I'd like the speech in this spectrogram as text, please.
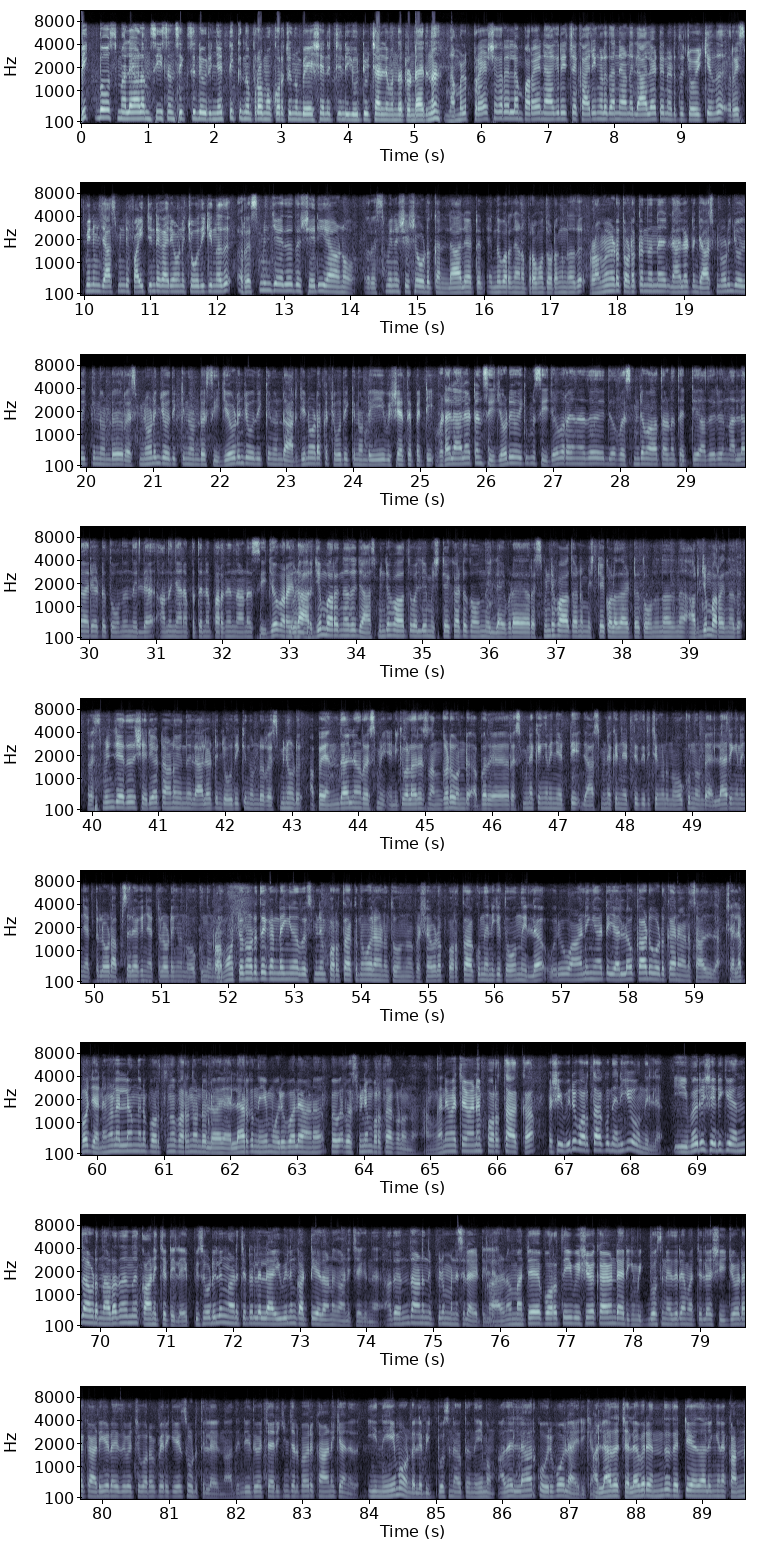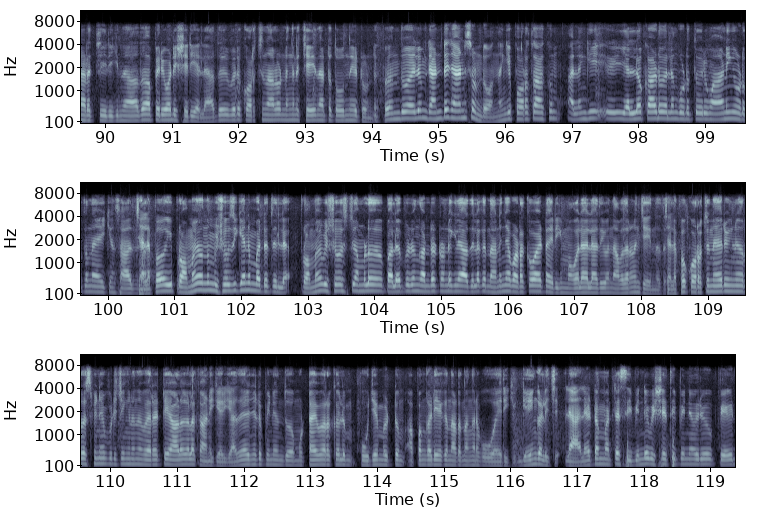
Big Boss Malayalam season സിക്സിന്റെ ഒരു ഞെട്ടിക്കുന്ന പ്രൊമോ കുറച്ചു മുമ്പ് ഏഷ്യാനെറ്റിന്റെ യൂട്യൂബ് ചാനലിൽ വന്നിട്ടുണ്ടായിരുന്നു. നമ്മൾ പ്രേക്ഷകരെല്ലാം പറയാൻ ആഗ്രഹിച്ച കാര്യങ്ങൾ തന്നെയാണ് ലാലേട്ടനടുത്ത് ചോദിക്കുന്നത്. റെസ്മിനും ജാസ്മിന്റെ ഫൈറ്റിന്റെ കാര്യമാണ് ചോദിക്കുന്നത്. റെസ്മിൻ ചെയ്തത് ശരിയാണോ? റെസ്മിന് ശിക്ഷ കൊടുക്കാൻ ലാലേട്ടൻ എന്ന് പറഞ്ഞാണ് പ്രൊമോ തുടങ്ങുന്നത്. പ്രൊമോയുടെ തുടക്കം തന്നെ ലാലേട്ടൻ ജാസ്മിനോടും ചോദിക്കുന്നുണ്ട് റെസ്മിനോടും ചോദിക്കുന്നുണ്ട് സിജയോടും ചോദിക്കുന്നുണ്ട് അർജുനോടൊക്കെ ചോദിക്കുന്നുണ്ട് ഈ വിഷയത്തെ പറ്റി ഇവിടെ ലാലേട്ടൻ സിജോയോട് ചോദിക്കുമ്പോൾ സിജോ പറയുന്നത് റെസ്മിന്റെ ഭാഗത്താണ് തെറ്റ് അതൊരു നല്ല കാര്യമായിട്ട് തോന്നുന്നില്ല. അന്ന് ഞാൻ അപ്പം തന്നെ പറഞ്ഞെന്നാണ് സിജോ പറയുന്നത്. ഇവിടെ അർജുൻ പറയുന്നത് ജാസ്മിന്റെ ഭാഗത്ത് വലിയ മിസ്റ്റേക്ക് ആയിട്ട് തോന്നുന്നില്ല. ഇവിടെ റെസ്മിന്റെ ഭാഗത്താണ് മിസ്റ്റേക്ക് ഉള്ളതായിട്ട് തോന്നുന്നതെന്ന് അർജുൻ പറയുന്നത്. റെസ്മിൻ ചെയ്തത് ശരിയായിട്ടാണോ എന്ന് ലാലേട്ടൻ ചോദിക്കുന്നുണ്ട് റെസ്മിനോട്. അപ്പോൾ എന്തായാലും റെസ്മി എനിക്ക് വളരെ സങ്കടമുണ്ട്. അപ്പോൾ റെസ്മിനൊക്കെ ഇങ്ങനെ ഞെട്ടി ജാസ്മിനൊക്കെ ഞെട്ടി തിരിച്ചങ്ങോട്ട് നോക്കുന്നുണ്ട്. എല്ലാവരും ഇങ്ങനെ ഞെട്ടലോട് അപ്സരയൊക്കെ ഞെട്ടലോട് ഇങ്ങനെ നോക്കുന്നുണ്ട്. പ്രൊമോറ്റ നോട്ടത്തിൽ കണ്ട ഇങ്ങനെ റെസ്മിനും പുറത്താക്കുന്ന പോലെയാണ് തോന്നുന്നത്. പക്ഷേ അവിടെ പുറത്താക്കുന്ന എനിക്ക് തോന്നുന്നില്ല. ഒരു വാണിംഗ് ആയിട്ട് യെല്ലോ കാർഡ് കൊടുക്കാനാണ് സാധ്യത. ചിലപ്പോൾ ജനങ്ങളെല്ലാം ഇങ്ങനെ പുറത്തുനിന്ന് പറയുന്നുണ്ടല്ലോ എല്ലാവർക്കും നിയമം ഒരുപോലെയാണ് ഇപ്പോൾ റസ്മിനെയും പുറത്താക്കണമെന്ന്. അങ്ങനെ വെച്ചാൽ വേണേൽ പുറത്താക്കാം. പക്ഷെ ഇവർ പുറത്താക്കുമെന്ന് എനിക്ക് തോന്നുന്നില്ല. ഇവർ ശരിക്കും എന്താ അവിടെ നടന്നതെന്ന് കാണിച്ചിട്ടില്ല. എപ്പിസോഡിലും കാണിച്ചിട്ടില്ല ലൈവിലും കട്ട് ചെയ്താണ് കാണിച്ചേക്കുന്നത്. അതെന്താണെന്ന് ഇപ്പോഴും മനസ്സിലായിട്ടില്ല. കാരണം മറ്റേ പുറത്ത് ഈ വിഷയമൊക്കെ ആയതുകൊണ്ടായിരിക്കും ബിഗ് ബോസിനെതിരെ മറ്റുള്ള ഷിജോയുടെ ഒക്കെ അടിയുടെ ഇത് വെച്ച് കുറേ പേര് കേസ് കൊടുത്തില്ലായിരുന്നു. അതിന്റെ ഇത് വെച്ചായിരിക്കും ചിലപ്പോൾ അവർ കാണിക്കാഞ്ഞത്. ഈ നിയമം ഉണ്ടല്ലോ ബിഗ് ബോസിനകത്ത് നിയമം അതെല്ലാവർക്കും ഒരുപോലെ ആയിരിക്കും അല്ലാതെ ചിലവർ എന്ത് തെറ്റ് ചെയ്താലും ഇങ്ങനെ കണ്ണടച്ചിരിക്കുന്നത്. അത് ആ പരിപാടി ശരിയല്ല. അത് ഇവർ കുറച്ച് നാളുകൊണ്ട് അങ്ങനെ ചെയ്യുന്നതായിട്ട് തോന്നിയിട്ടുണ്ട്. ഇപ്പോൾ എന്തുവായാലും രണ്ട് ചാൻസ് ഉണ്ട്. ഒന്നെങ്കിൽ പുറത്താക്കും അല്ലെങ്കിൽ യെല്ലോ കാർഡ് വല്ലതും കൊടുത്ത് ഒരു വാണിംഗ് കൊടുക്കുന്നതായിരിക്കും സാധ്യത. ചിലപ്പോൾ ഈ പ്രൊമയൊന്നും വിശ്വസിക്കാനും പറ്റത്തില്ല. പ്രൊമോ വിശ്വസിച്ച് നമ്മൾ പലപ്പോഴും കണ്ടിട്ടുണ്ടെങ്കിൽ അതിലൊക്കെ നനഞ്ഞ പടക്കമായിട്ടായിരിക്കും മോഹൻലാൽ വന്ന് അവതരണം ചെയ്യുന്നത്. ചിലപ്പോൾ കുറച്ച് നേരം ഇങ്ങനെ റെസ്മിനെ പിടിച്ചിങ്ങനെ ഒന്ന് വിരട്ടി ആളുകളെ കാണിക്കുമായിരിക്കും. അത് കഴിഞ്ഞിട്ട് പിന്നെ എന്തുവാ മുട്ടായി വറക്കലും പൂജ്യം വെട്ടും അപ്പം കടിയൊക്കെ നടന്ന് അങ്ങനെ ഗെയിം കളിച്ച്. ലാലേട്ടൻ മറ്റേ സിബിന്റെ വിഷയത്തിൽ പിന്നെ ഒരു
